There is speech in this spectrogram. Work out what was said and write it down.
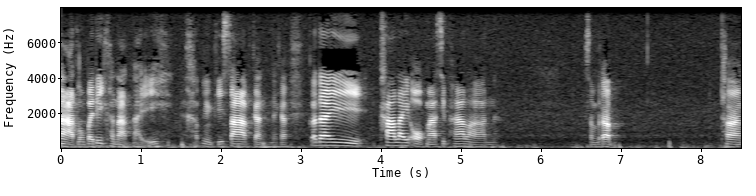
นาถลงไปได้ขนาดไหนนะครับอย่างที่ทราบกันนะครับ ก็ได้ค่าไล่ออกมา 15 ล้านนะสำหรับทาง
